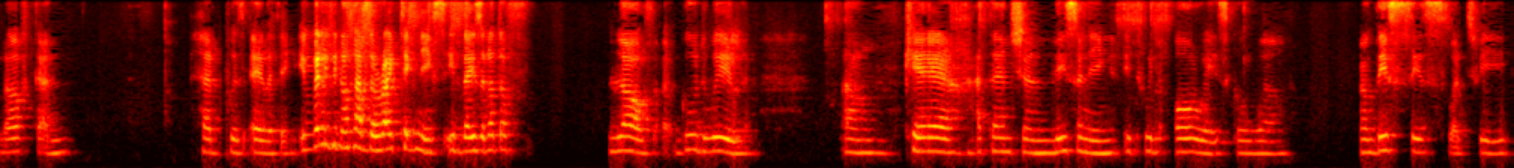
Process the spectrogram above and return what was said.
Love can help with everything. Even if you don't have the right techniques, if there is a lot of love, goodwill, um, care, attention, listening, it will always go well. And this is what we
